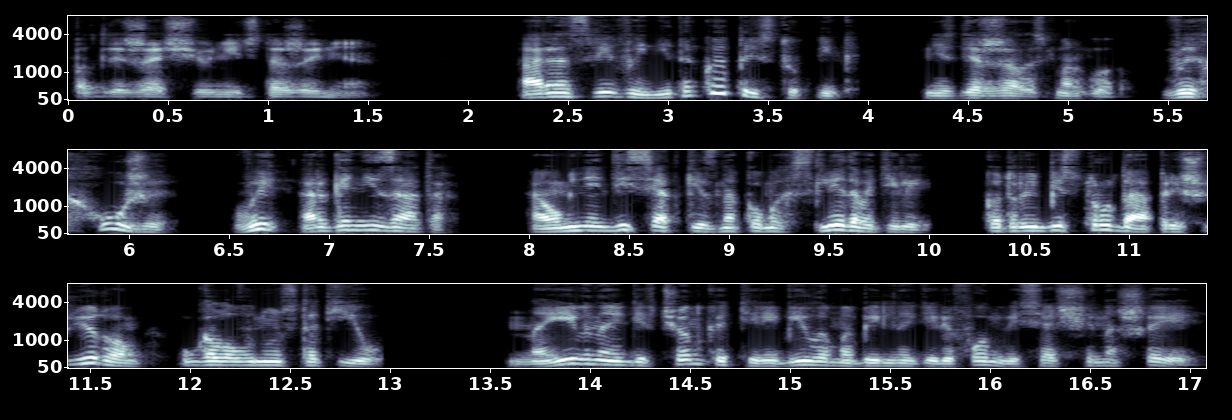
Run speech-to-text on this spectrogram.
подлежащие уничтожению. — А разве вы не такой преступник? — не сдержалась Марго. — Вы хуже. Вы организатор. А у меня десятки знакомых следователей, которые без труда пришьют вам уголовную статью. Наивная девчонка теребила мобильный телефон, висящий на шее,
